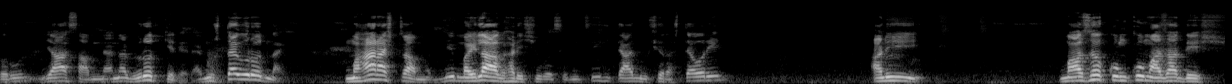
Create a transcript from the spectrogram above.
करून या सामन्यांना विरोध केलेला आहे. नुसता विरोध नाही. महाराष्ट्रामधली महिला आघाडी शिवसेनेची ही त्या दिवशी रस्त्यावर येईल. आणि माझं कुंकू माझा देश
